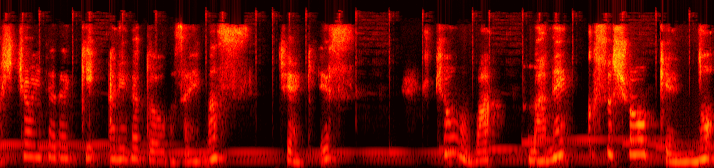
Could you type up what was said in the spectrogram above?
ご視聴いただきありがとうございます。千秋です。今日はマネックス証券の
